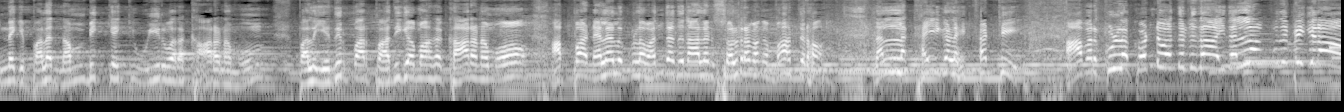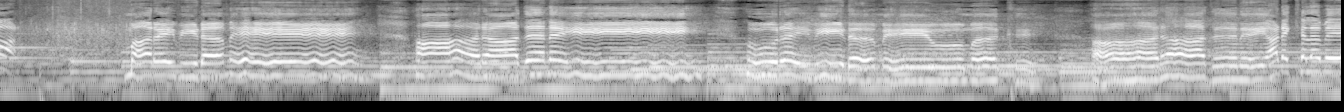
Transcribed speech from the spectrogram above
இன்னைக்கு பல நம்பிக்கைக்கு உயிர் வர காரணமும் பல எதிர்பார்ப்பு அதிகமாக காரணமும் அப்பா நிழலுக்குள்ள வந்ததுனாலன்னு சொல்றவங்க மாத்திரம். நல்ல கைகளை தட்டி அவருக்குள்ள கொண்டு வந்துட்டு தான் இதெல்லாம் புதுப்பிக்கிறார். மறைவிடமே ஆராதனை உறைவிடமே உமக்கு ஆராதனை. அடைக்கலமே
